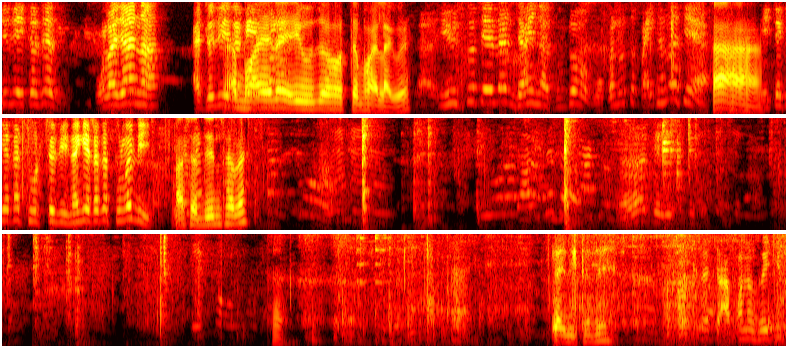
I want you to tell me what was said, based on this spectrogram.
যদি এটাতে বলা যায় না আর যদি ভয় এটা ইউজ হতে ভয় লাগবে। ইউজ করতে এটা যায় না দুটো ওখানেও তো পায়খানা আছে। হ্যাঁ হ্যাঁ হ্যাঁ। এইটাকে এটা চড়তে দিই নাকি এটাকে তুলে দিই? আচ্ছা দিন তাহলে। হ্যাঁ, এই দিকটাতে চাপানো হয়েছিল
